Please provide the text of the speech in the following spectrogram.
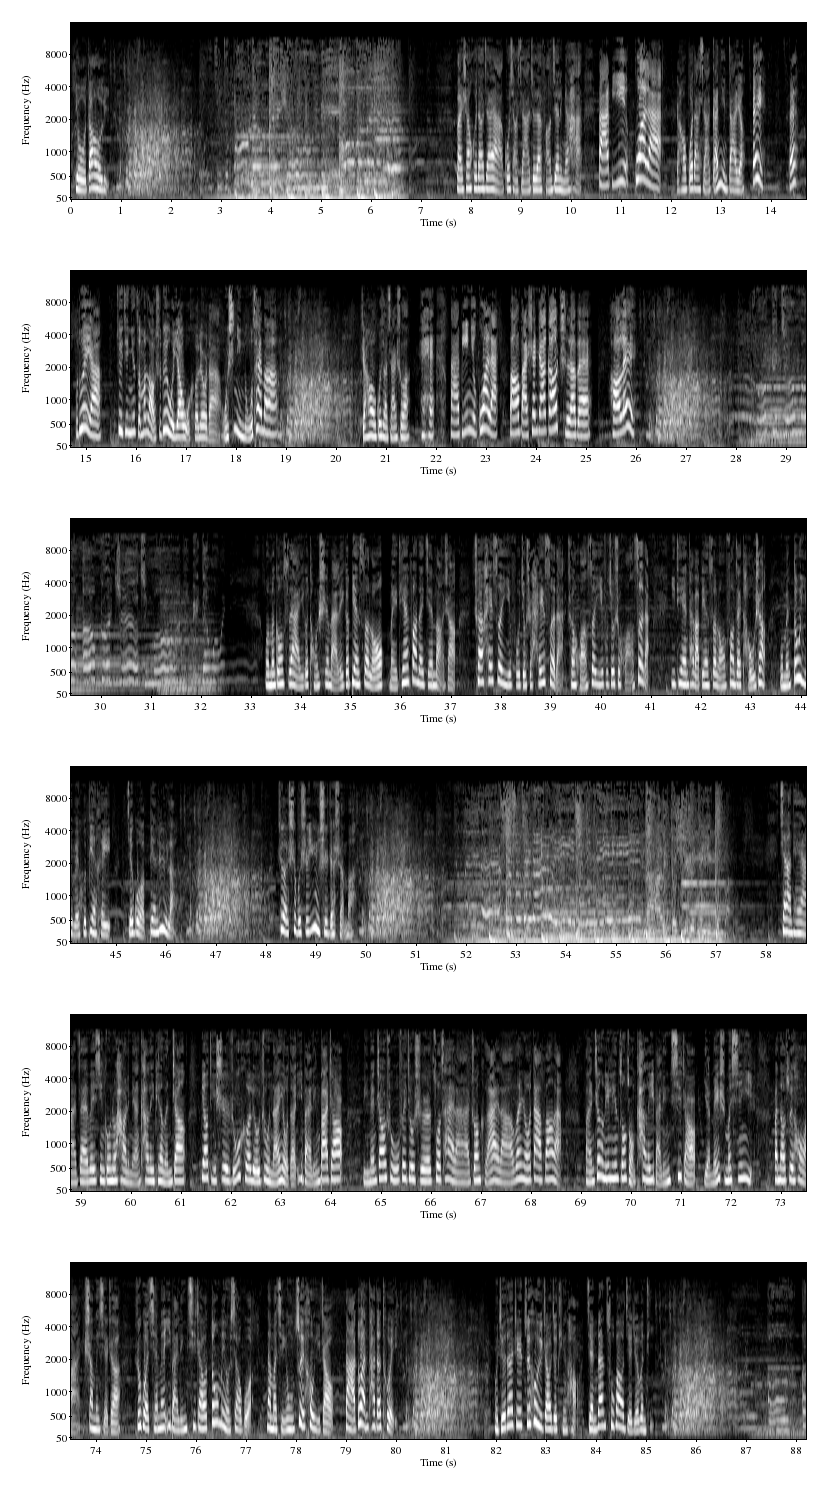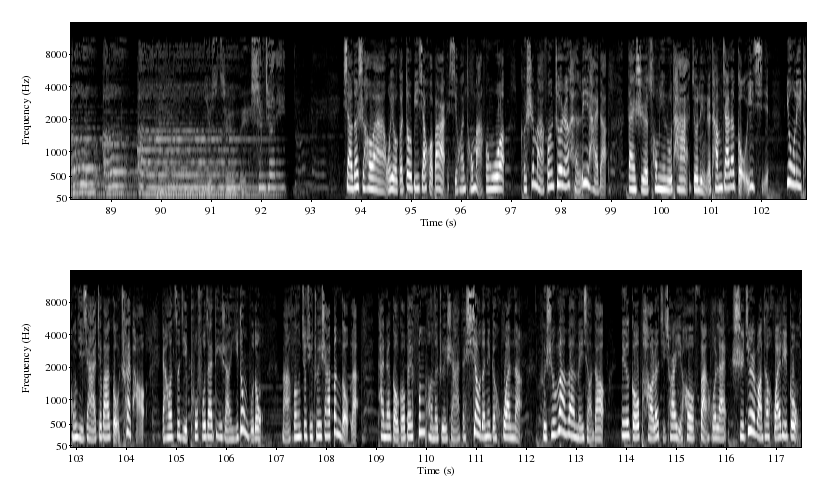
有道理。”晚上回到家呀，郭晓霞就在房间里面喊：“爸比，过来！”然后郭大侠赶紧答应：“哎，哎，不对呀，最近你怎么老是对我吆五喝六的？我是你奴才吗？”然后郭晓霞说：“嘿嘿，爸比，你过来，帮我把山楂糕吃了呗。”好嘞。我们公司啊，一个同事买了一个变色龙，每天放在肩膀上。穿黑色衣服就是黑色的，穿黄色衣服就是黄色的。一天，他把变色龙放在头上，我们都以为会变黑，结果变绿了。这是不是预示着什么？前两天呀，在微信公众号里面看了一篇文章，标题是如何留住男友的一百零八招。里面招数无非就是做菜啦、装可爱啦、温柔大方啦，反正林林总总看了一百零七招，也没什么新意。翻到最后啊，上面写着：如果前面一百零七招都没有效果，那么请用最后一招打断他的腿。我觉得这最后一招就挺好，简单粗暴解决问题。小的时候啊，我有个逗逼小伙伴，喜欢捅马蜂窝。可是马蜂蛰人很厉害的，但是聪明如他，就领着他们家的狗一起，用力捅几下就把狗踹跑，然后自己匍匐在地上一动不动。马蜂就去追杀笨狗了，看着狗狗被疯狂的追杀，他笑的那个欢呐。可是万万没想到，那个狗跑了几圈以后返回来，使劲往他怀里拱。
